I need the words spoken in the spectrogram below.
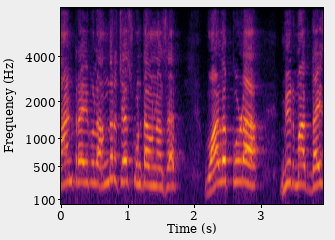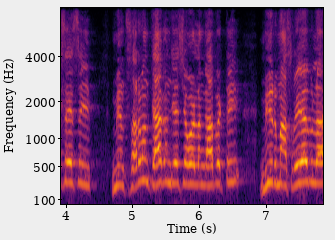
నాన్ ట్రైబుల్ అందరూ చేసుకుంటా ఉన్నాం సార్. వాళ్ళకు కూడా మీరు మాకు దయచేసి మేము సర్వం త్యాగం చేసేవాళ్ళం కాబట్టి మీరు మా శ్రేయోభిలా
